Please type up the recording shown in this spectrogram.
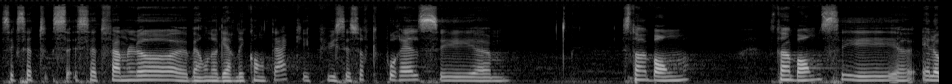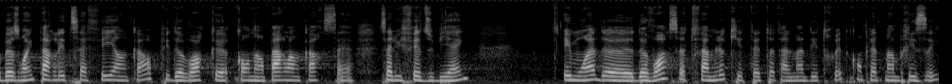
c'est que cette, cette femme-là, ben, on a gardé contact, et puis c'est sûr que pour elle, c'est c'est un baume. C'est un bon. C'est, euh, elle a besoin de parler de sa fille encore, puis de voir qu'on en parle encore, ça, ça, lui fait du bien. Et moi, de, voir cette femme-là qui était totalement détruite, complètement brisée,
